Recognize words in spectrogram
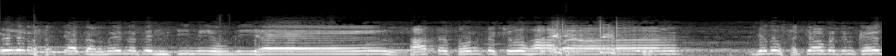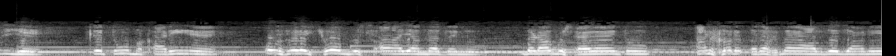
ਇਹ ਜਿਹੜਾ ਸੱਚਾ ਧਰਮ ਹੈ, ਇਹਨਾਂ ਤੇ ਰੀਤੀ ਨਹੀਂ ਆਉਂਦੀ ਹੈ। ਸਤ ਸੁਨਤ ਚੋਹਾਵਾ ਜਦੋਂ ਸੱਚਾ ਬਚਨ ਕਹਿ ਦਈਏ ਕਿ ਤੂੰ ਬਕਾਰੀ ਹੈ, ਉਸ ਵੇਲੇ ਸ਼ੋਭ ਗੁੱਸਾ ਆ ਜਾਂਦਾ ਤੈਨੂੰ। ਬੜਾ ਗੁੱਸਾ ਹੈ ਤੂੰ। ਅਣਖੜ ਰੱਖਦਾ ਆਪਦੇ ਜਾਣੇ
